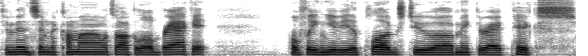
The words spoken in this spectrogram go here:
convince him to come on. We'll talk a little bracket. Hopefully, he can give you the plugs to uh, make the right picks,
